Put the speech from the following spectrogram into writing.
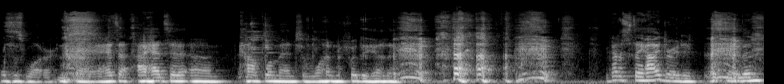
this is water Sorry, i had to i had to um, compliment one for the other you gotta stay hydrated Stephen.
